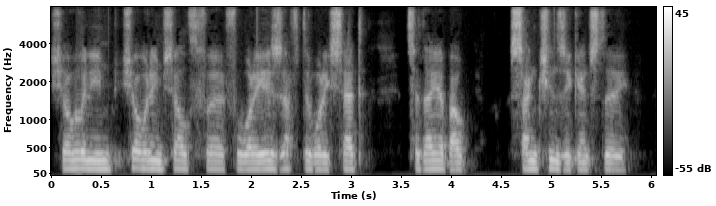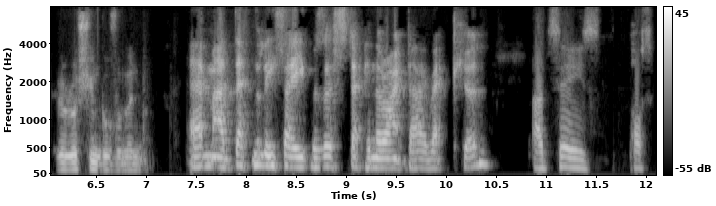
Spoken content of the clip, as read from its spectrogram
showing him showing himself for, for what he is after what he said today about sanctions against the, the Russian government. Um, I'd definitely say it was a step in the right direction. I'd say he's poss-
